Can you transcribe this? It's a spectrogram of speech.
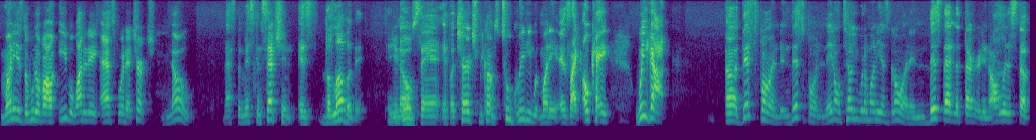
money is the root of all evil, why do they ask for it at church? No, that's the misconception, is the love of it. You, you know go. what I'm saying? If a church becomes too greedy with money, it's like, okay, we got uh, this fund and this fund, and they don't tell you where the money is going, and this, that, and the third, and all of this stuff.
